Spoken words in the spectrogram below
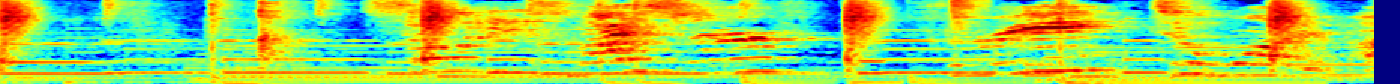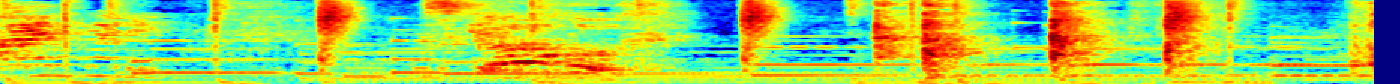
So it is my serve 3 to 1. I'm winning. Let's go.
